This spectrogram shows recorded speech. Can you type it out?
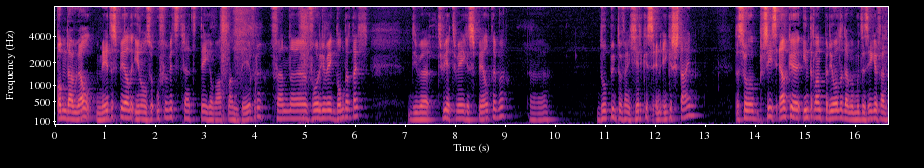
Om dan wel mee te spelen in onze oefenwedstrijd tegen Waasland-Beveren van eh, vorige week donderdag. Die we 2-2 gespeeld hebben. Eh, doelpunten van Gerkes en Eggerstein. Dat is zo precies elke interlandperiode dat we moeten zeggen van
